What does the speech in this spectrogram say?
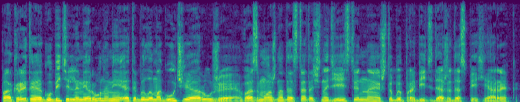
Покрытое губительными рунами, это было могучее оружие, возможно, достаточно действенное, чтобы пробить даже доспехи Арека.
